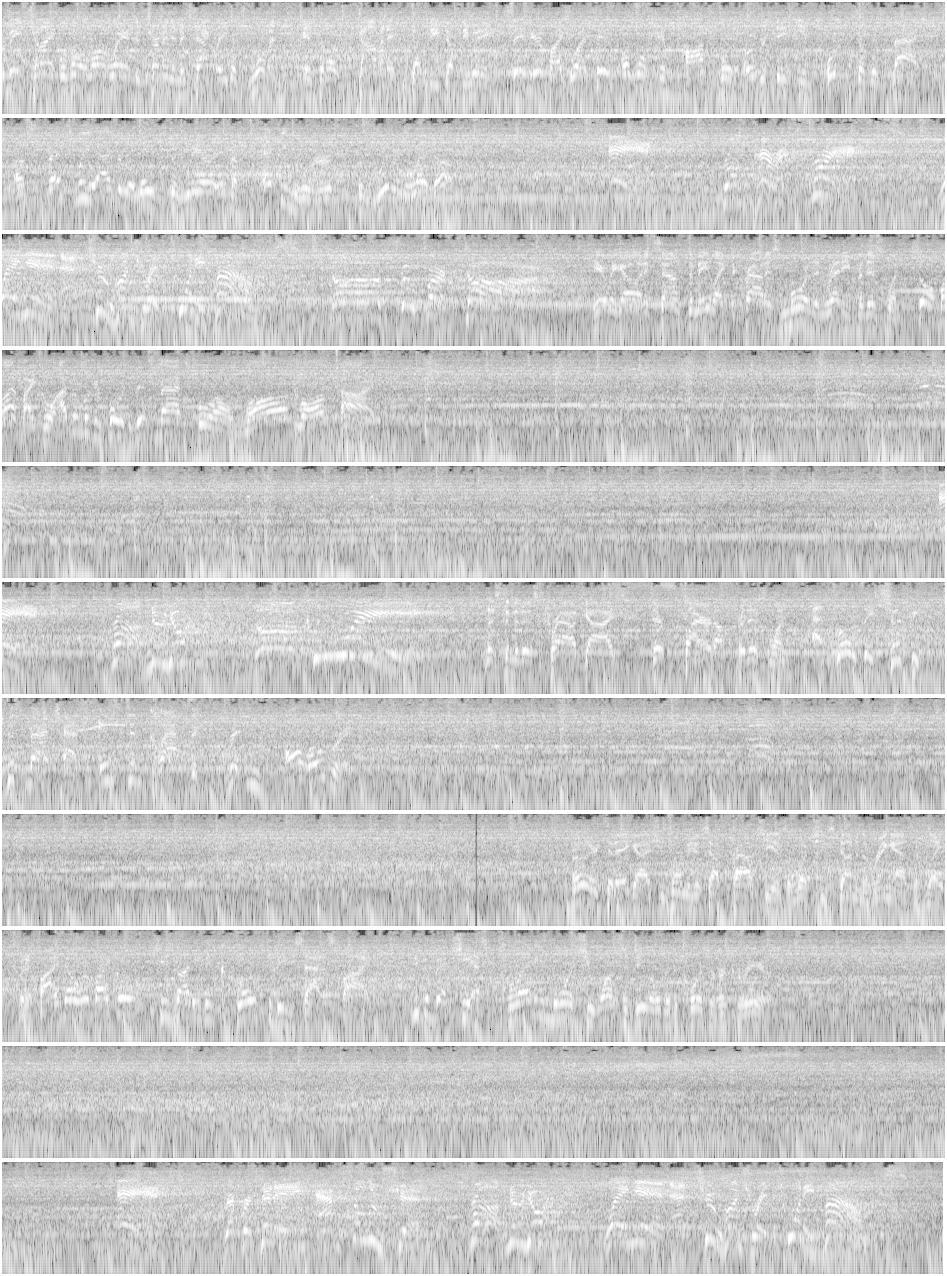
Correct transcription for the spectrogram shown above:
for me, tonight will go a long way in determining exactly which woman is the most dominant in WWE. Same here, Michael. I say it's almost impossible to overstate the importance of this match, especially as it relates to where in the pecking order the winner will end up. And from Paris, France, weighing in at 220 pounds, the Superstar. Here we go, and it sounds to me like the crowd is more than ready for this one. So am I, Michael. I've been looking forward to this match for a long, long time. Listen to this crowd, guys. They're fired up for this one. As well as they should be. This match has instant classic written all over it. Today, guys, she told me just how proud she is of what she's done in the ring as of late. But if I know her, Michael, she's not even close to being satisfied. You can bet she has plenty more she wants to do over the course of her career. Representing Absolution from New York, weighing in at 220 pounds,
